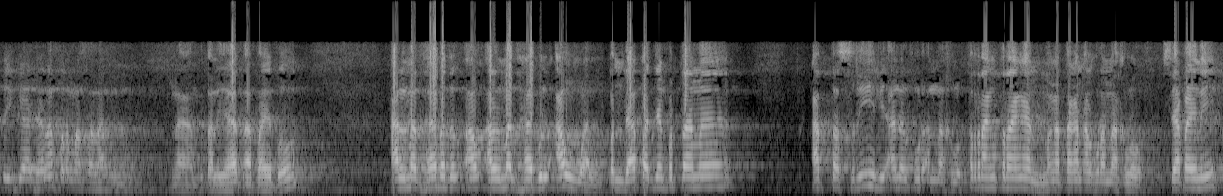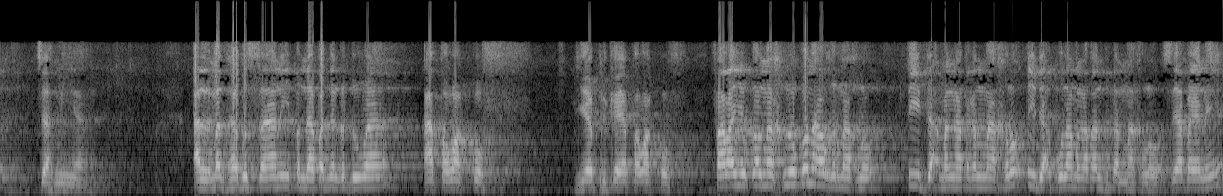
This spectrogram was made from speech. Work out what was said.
ketiga dalam permasalahan ini. Nah, kita lihat apa itu? Al-madhhabul al-madhhabul awal, pendapat yang pertama at-tasrih bi anal Qur'an makhluk, terang-terangan mengatakan Al-Qur'an makhluk. Siapa ini? Jahmiyah. Al-madhhabus tsani, pendapat yang kedua at-tawaqquf. Dia bergaya tawakkuf. Fala yuqal makhluqun aw makhluk. Tidak mengatakan makhluk, tidak pula mengatakan bukan makhluk. Siapa ini?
